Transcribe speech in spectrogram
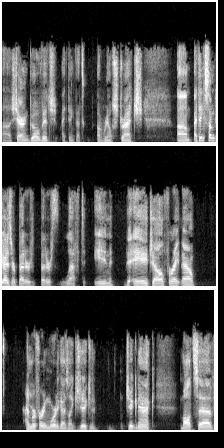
uh, Sharangovich, I think that's a real stretch. Um, I think some guys are better better left in the AHL for right now. I'm referring more to guys like Jig, Gignac, Maltsev,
